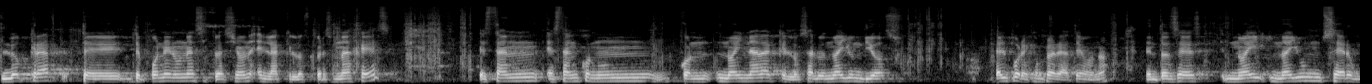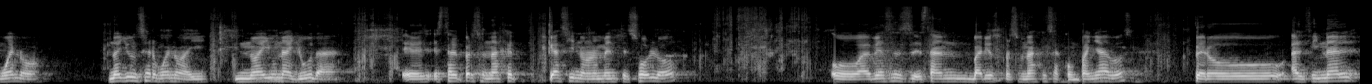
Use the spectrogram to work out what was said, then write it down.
Lovecraft te, te, pone en una situación en la que los personajes están, están con un. Con, no hay nada que los salve, no hay un dios. Él, por ejemplo, era ateo, ¿no? Entonces, no hay, no hay un ser bueno. No hay un ser bueno ahí. No hay una ayuda. Está el personaje casi normalmente solo. O a veces están varios personajes acompañados. Pero al final,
